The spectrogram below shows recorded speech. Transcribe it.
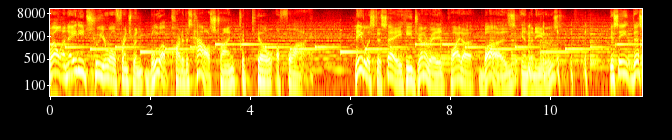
Well, an 82 year old Frenchman blew up part of his house trying to kill a fly. Needless to say, he generated quite a buzz in the news. you see, this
